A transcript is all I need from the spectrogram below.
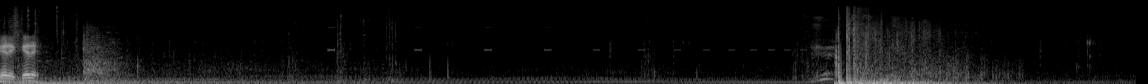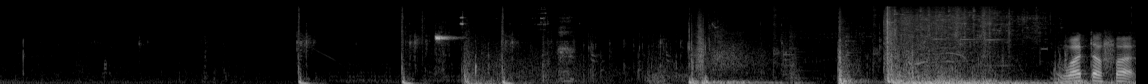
Get it, get it. What the fuck?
